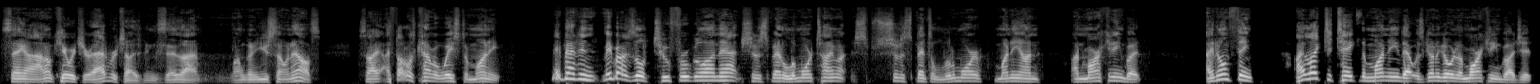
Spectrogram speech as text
saying, I don't care what your advertising says, I'm, I'm going to use someone else. So I, I, thought it was kind of a waste of money. maybe I didn't. Maybe I was a little too frugal on that. Should have spent a little more time. Should have spent a little more money on on marketing. But I don't think I like to take the money that was going to go into the marketing budget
